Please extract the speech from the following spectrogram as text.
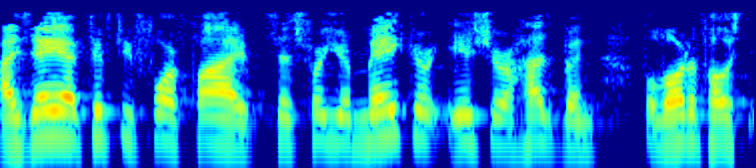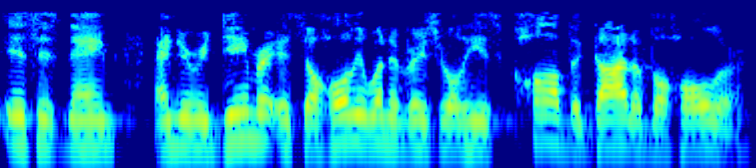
Isaiah 54 5 says, For your Maker is your husband, the Lord of hosts is his name, and your Redeemer is the Holy One of Israel. He is called the God of the whole earth.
